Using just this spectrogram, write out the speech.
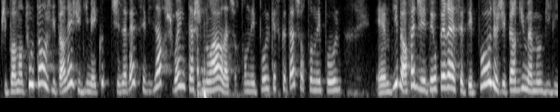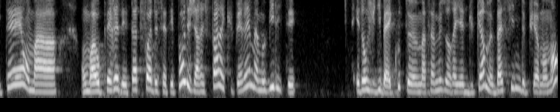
Puis pendant tout le temps, je lui parlais, je lui dis, mais écoute, Jésabelle, c'est bizarre, je vois une tache noire là sur ton épaule. Qu'est-ce que tu as sur ton épaule? Et elle me dit, bah, en fait, j'ai été opérée à cette épaule, j'ai perdu ma mobilité, on m'a, on m'a opéré des tas de fois de cette épaule et j'arrive pas à récupérer ma mobilité. Et donc je lui dis bah écoute, euh, ma fameuse oreillette du cœur me bassine depuis un moment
